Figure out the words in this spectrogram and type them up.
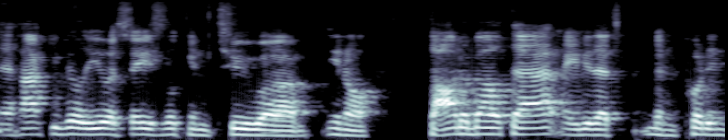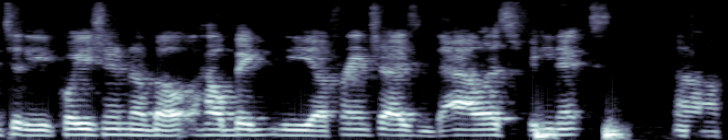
and Hockeyville USA is looking to, um, you know, thought about that. Maybe that's been put into the equation about how big the uh, franchise in Dallas, Phoenix, um,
